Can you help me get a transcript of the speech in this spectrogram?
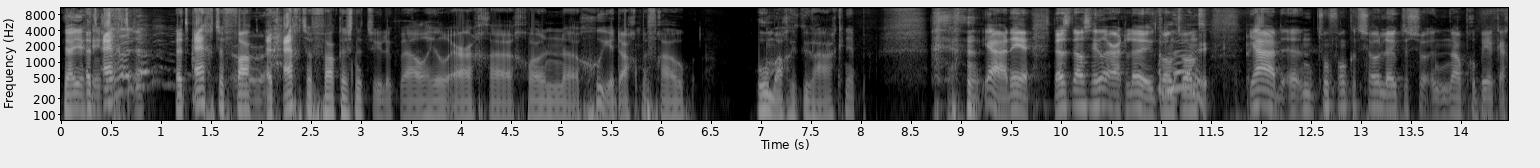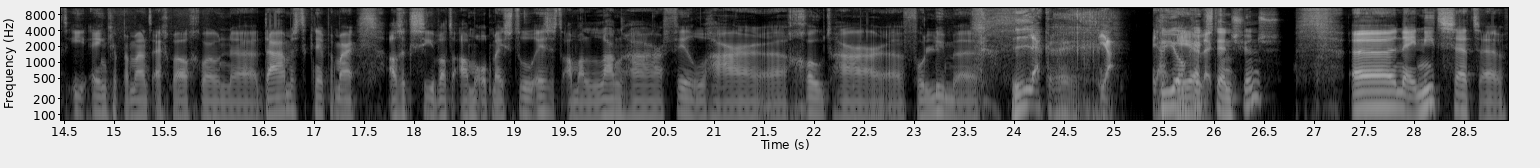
Ja, je Het echte, het, echte vak, het echte vak is natuurlijk wel heel erg eh, gewoon... eh goeiedag mevrouw, hoe mag ik uw haar knippen? Ja, nee, dat is, dat is heel erg leuk. Want, want ja, en toen vond ik het zo leuk. Dus nou probeer ik echt één keer per maand echt wel gewoon eh, dames te knippen. Maar als ik zie wat er allemaal op mijn stoel is, het allemaal lang haar, veel haar, eh, groot haar, eh, volume. Lekker. Ja, ja Doe je ook extensions? Nee, niet zetten.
